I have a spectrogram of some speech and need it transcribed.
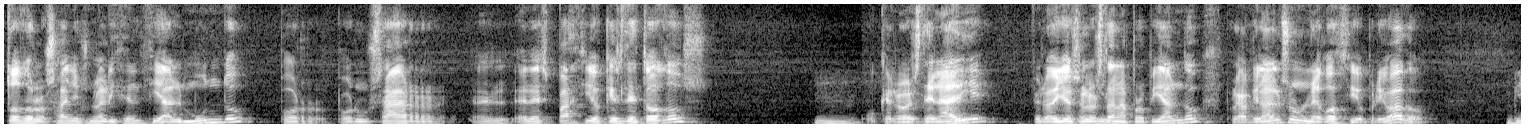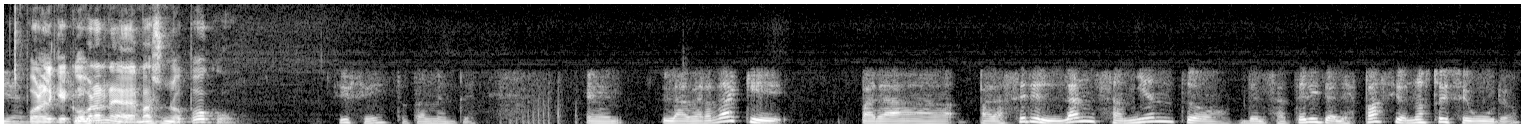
todos los años una licencia al mundo por, por usar el, espacio que es de todos, mm. o que no es de nadie, pero ellos se lo están apropiando, porque al final es un negocio privado, por el que cobran además no poco. Sí, sí, totalmente. Eh, la verdad que para, para hacer el lanzamiento del satélite al espacio no estoy seguro,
